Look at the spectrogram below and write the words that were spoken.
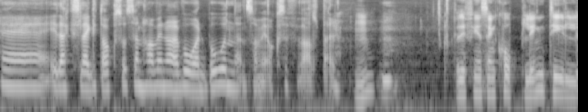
eh, i dagsläget också. Sen har vi några vårdboenden som vi också förvaltar. Mm. Mm. Det finns en koppling till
